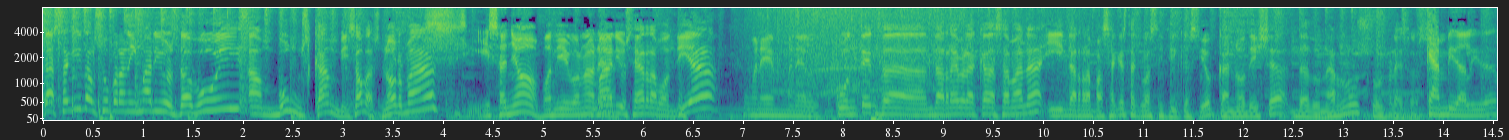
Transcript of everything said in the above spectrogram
De seguida el Superenigmarius d'avui amb uns canvis a les normes. Sí, senyor. Bon dia i bona hora. Màrius Serra, bon dia. Com anem, Manel? Contents de, de rebre cada setmana i de repassar aquesta classificació que no deixa de donar-nos sorpreses. Canvi de líder.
